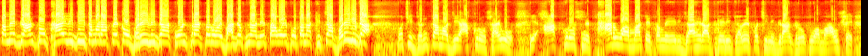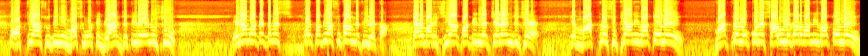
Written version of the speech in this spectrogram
તમે ગ્રાન્ટો ખાઈ લીધી, તમારા પેટો ભરી લીધા કોન્ટ્રાક્ટરોએ ભાજપના નેતાઓએ પોતાના ખીચા ભરી લીધા. પછી જનતામાં જે આક્રોશ આવ્યો, એ આક્રોશને ઠારવા માટે તમે એવી જાહેરાત કરી કે હવે પછીની ગ્રાન્ટ રોકવામાં આવશે. તો અત્યાર સુધીની મસ્ત મોટી ગ્રાન્ટ જતી રહે એનું શું? એના માટે તમે કોઈ પગલાં શું કામ નથી લેતા? ત્યારે મારી સી આર પાટીલને ચેલેન્જ છે કે માત્ર સુફિયાની વાતો નહીં, માત્ર લોકોને સારું લગાડવાની વાતો નહીં.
